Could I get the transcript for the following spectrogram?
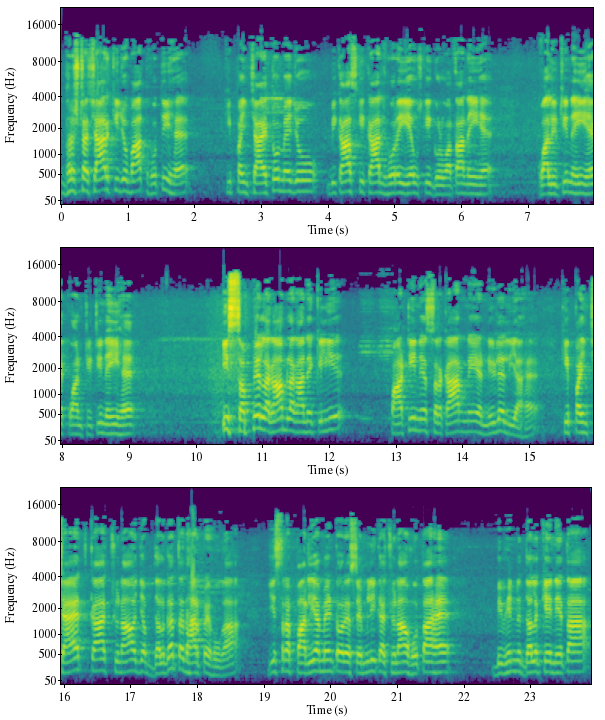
भ्रष्टाचार की जो बात होती है कि पंचायतों में जो विकास की कार्य हो रही है, उसकी गुणवत्ता नहीं है, क्वालिटी नहीं है, क्वांटिटी नहीं है, इस सब पे लगाम लगाने के लिए पार्टी ने, सरकार ने यह निर्णय लिया है कि पंचायत का चुनाव जब दलगत आधार पर होगा, जिस तरह पार्लियामेंट और असेंबली का चुनाव होता है, विभिन्न दल के नेता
